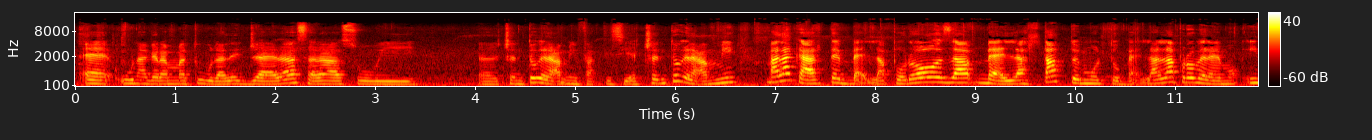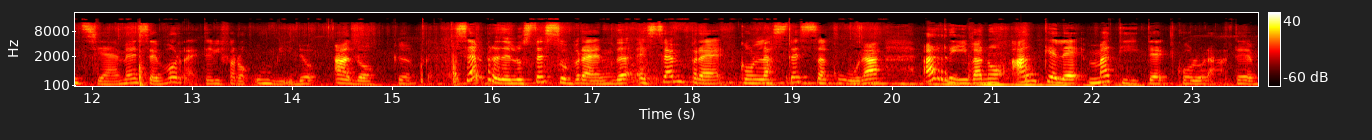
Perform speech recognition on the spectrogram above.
è una grammatura leggera sarà sui 100 eh, grammi infatti sì è 100 grammi ma la carta è bella porosa bella al tatto è molto bella la proveremo insieme se vorrete vi farò un video ad hoc. Sempre dello stesso brand e sempre con la stessa cura arrivano anche le matite colorate.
